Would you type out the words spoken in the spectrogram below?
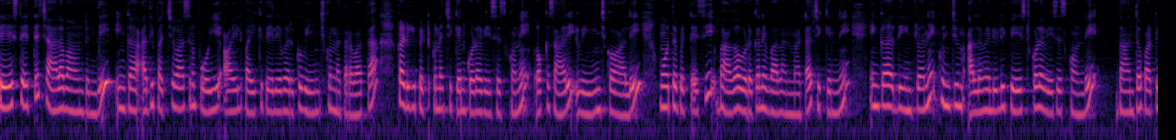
టేస్ట్ అయితే చాలా బాగుంటుంది. ఇంకా అది పచ్చివాసన పోయి ఆయిల్ పైకి తేలే వరకు వేయించుకున్న తర్వాత కడిగి పెట్టుకున్న చికెన్ కూడా వేసేసుకొని ఒకసారి వేయించుకోవాలి. మూత పెట్టేసి బాగా ఉడకనివ్వాలన్నమాట చికెన్ని. ఇంకా దీంట్లోనే కొంచెం అల్లం వెల్లుల్లి పేస్ట్ కూడా వేసేసుకోండి. దాంతోపాటు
